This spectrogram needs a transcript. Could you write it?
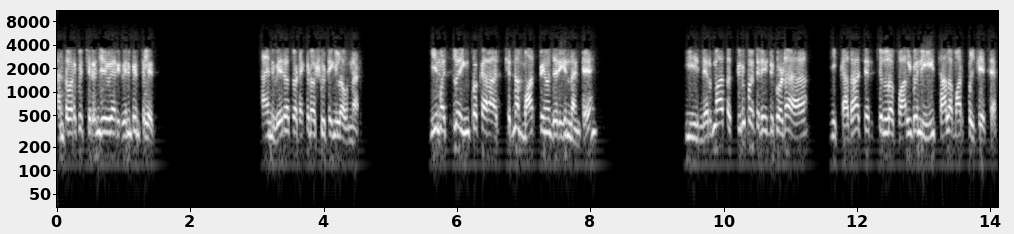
అంతవరకు చిరంజీవి గారికి వినిపించలేదు. ఆయన వేరే చోట ఎక్కడో షూటింగ్లో ఉన్నారు. ఈ మధ్యలో ఇంకొక చిన్న మార్పు ఏమో జరిగిందంటే ఈ నిర్మాత తిరుపతి రెడ్డి కూడా ఈ కథా చర్చల్లో పాల్గొని చాలా మార్పులు చేశారు.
